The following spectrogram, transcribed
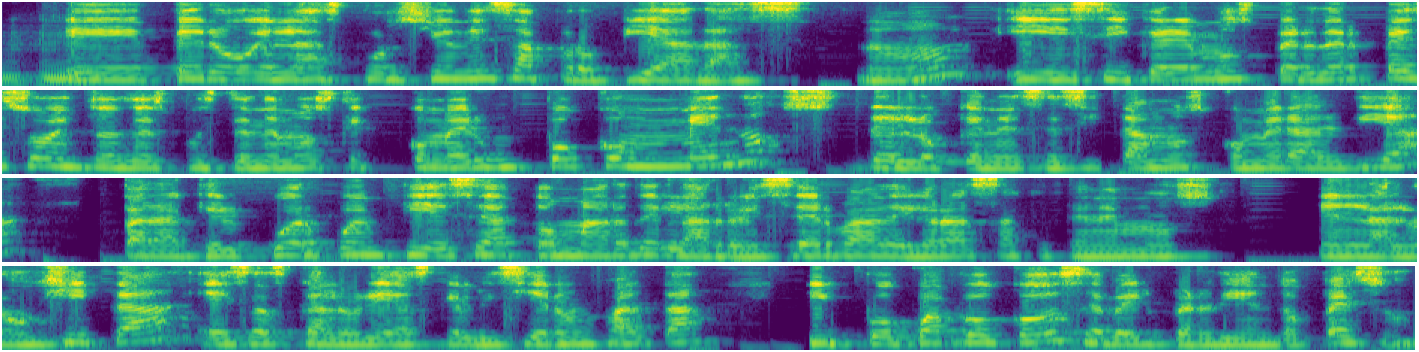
eh, pero en las porciones apropiadas, ¿no? Y si queremos perder peso, entonces pues tenemos que comer un poco menos de lo que necesitamos comer al día para que el cuerpo empiece a tomar de la reserva de grasa que tenemos en la lonjita, esas calorías que le hicieron falta, y poco a poco se va a ir perdiendo peso.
